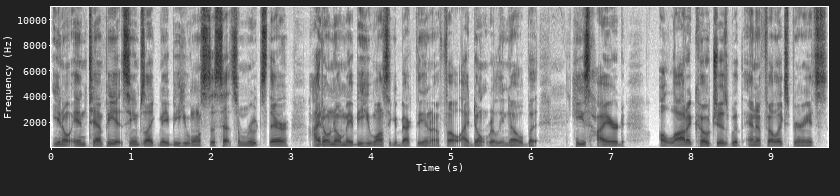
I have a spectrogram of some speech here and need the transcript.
You know, in Tempe, it seems like maybe he wants to set some roots there. I don't know. Maybe he wants to get back to the NFL. I don't really know. But he's hired a lot of coaches with NFL experience,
